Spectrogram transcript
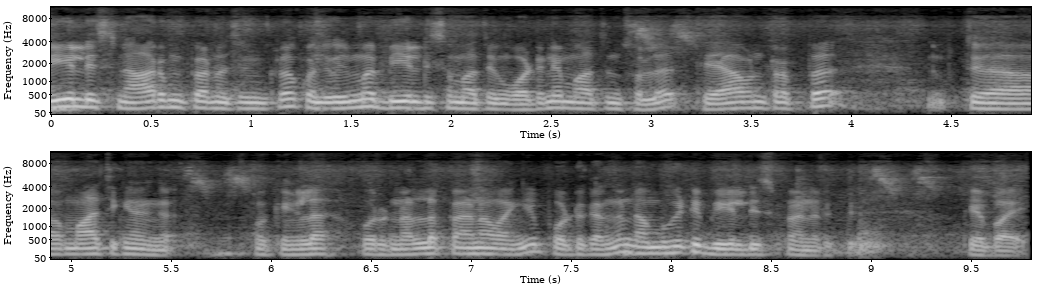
பிஎல்டிஸ் நார்மல் பேன் வச்சுருக்கீங்களா கொஞ்சம் கொஞ்சமாக பிஎல்டிஸை மாற்றுங்க உடனே மாற்றுன்னு சொல்ல தேவைன்றப்ப மாற்றிக்கோங்க ஓகேங்களா? ஒரு நல்ல பேனை வாங்கி போட்டுக்கோங்க. நம்மக்கிட்ட பிஎல்டிஸ் பேன் இருக்குது ஓகே பாய்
